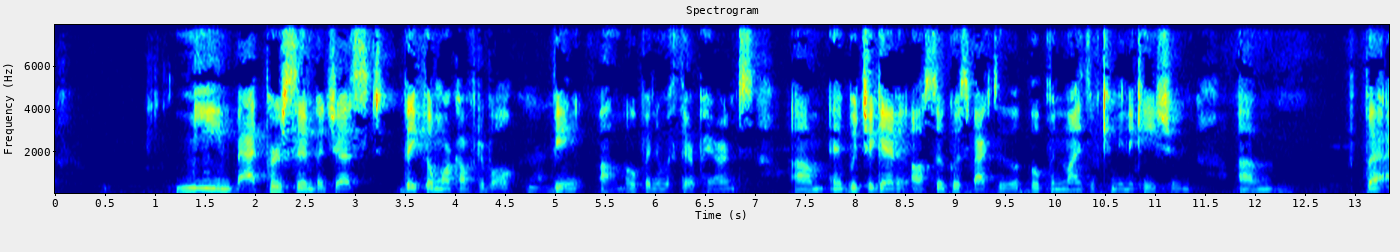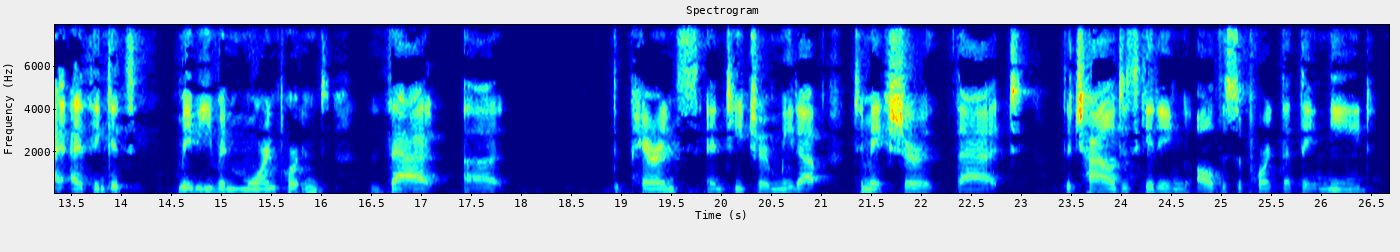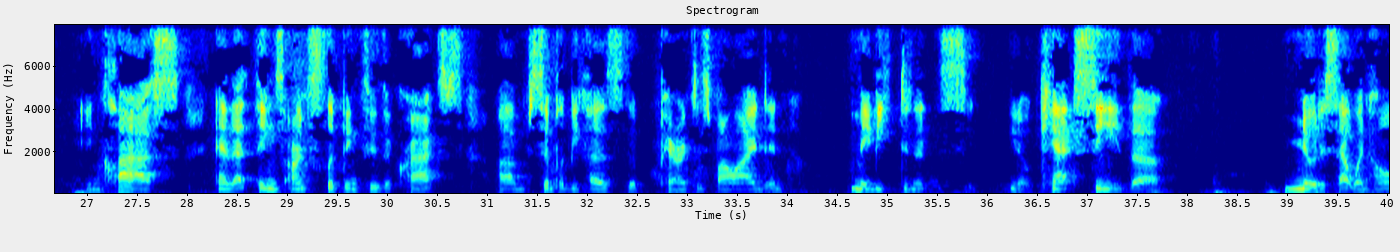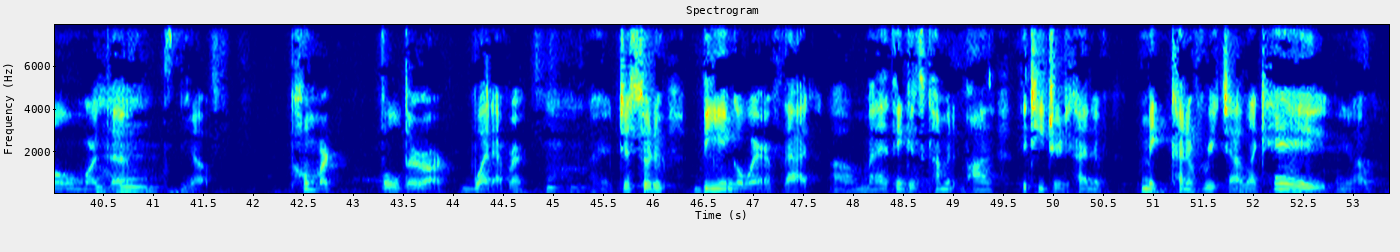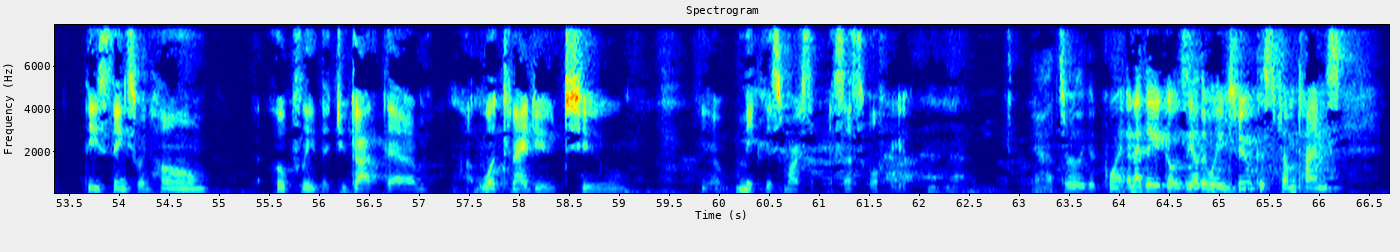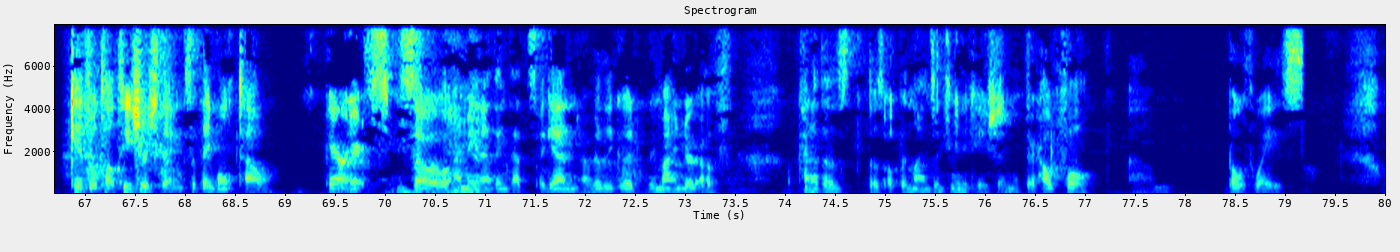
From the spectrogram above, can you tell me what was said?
mean, bad person, but just they feel more comfortable being um, open with their parents. Um, and which again it also goes back to the open lines of communication. Um, but I, I think it's maybe even more important that uh, the parents and teacher meet up to make sure that the child is getting all the support that they need in class and that things aren't slipping through the cracks um, simply because the parent is blind and maybe didn't, you know, can't see the notice that went home or the, you know, homework folder or whatever. Right? Just sort of being aware of that. Um, and I think it's coming upon the teacher to kind of make, kind of reach out like, hey, you know, these things went home. Hopefully that you got them. Uh, what can I do to, you know, make this more accessible for you? Yeah, that's a really good point. And I think it goes the other way too, because sometimes kids will tell teachers things that they won't tell parents. Parents. So, I mean, I think that's again a really good reminder of kind of those those open lines of communication if they're helpful. Um, both ways.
